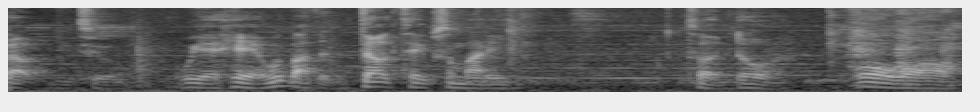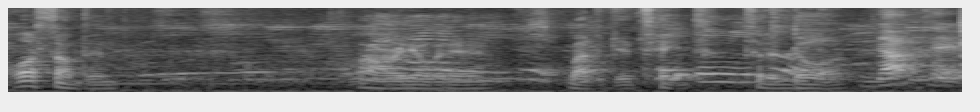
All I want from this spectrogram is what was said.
up, YouTube? We are here. We're about to duct tape somebody to a door or a wall or something. Already over there. About to get taped to the door. Duct tape.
